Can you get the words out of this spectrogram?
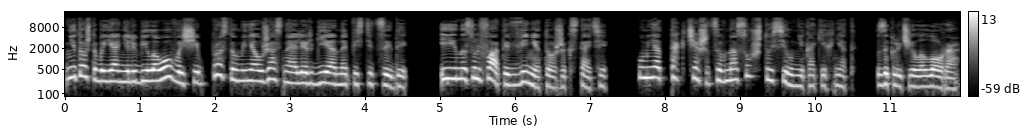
Не то чтобы я не любила овощи, просто у меня ужасная аллергия на пестициды. И на сульфаты в вине тоже, кстати. У меня так чешется в носу, что сил никаких нет, заключила Лора.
